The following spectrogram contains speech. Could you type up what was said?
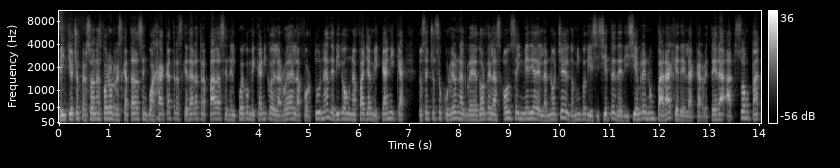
28 personas fueron rescatadas en Oaxaca tras quedar atrapadas en el juego mecánico de la Rueda de la Fortuna debido a una falla mecánica. Los hechos ocurrieron alrededor de las once y media de la noche el domingo 17 de diciembre en un paraje de la carretera Atzompa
